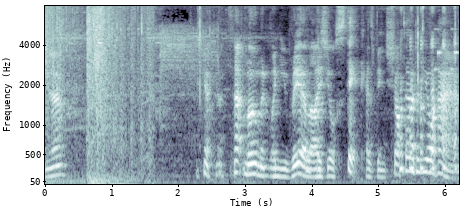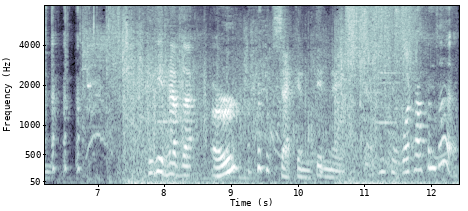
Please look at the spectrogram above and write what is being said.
You know? that moment when you realise your stick has been shot out of your hand. He did have that er second, didn't he? What happened there?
